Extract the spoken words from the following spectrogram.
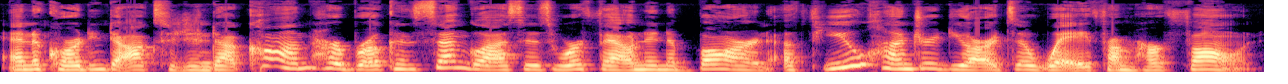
and according to Oxygen.com, her broken sunglasses were found in a barn a few hundred yards away from her phone.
